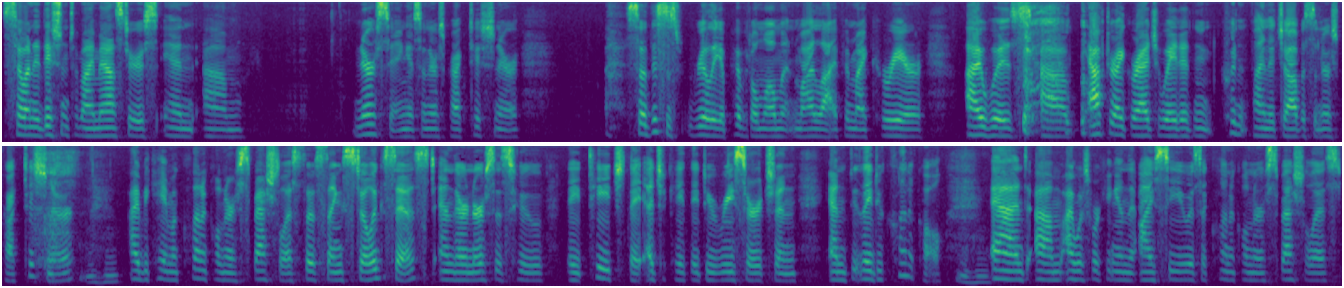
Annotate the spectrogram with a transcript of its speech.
so in addition to my master's in um, nursing as a nurse practitioner, so this is really a pivotal moment in my life, in my career. I was, uh, after I graduated and couldn't find a job as a nurse practitioner, mm-hmm. I became a clinical nurse specialist. Those things still exist, and there are nurses who they teach, they educate, they do research, and, and they do clinical. Mm-hmm. And um, I was working in the ICU as a clinical nurse specialist,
